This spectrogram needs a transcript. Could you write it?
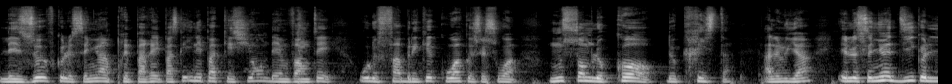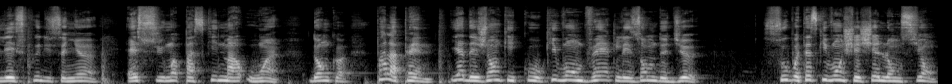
les œuvres que le Seigneur a préparées, parce qu'il n'est pas question d'inventer ou de fabriquer quoi que ce soit. Nous sommes le corps de Christ. Alléluia. Et le Seigneur dit que l'Esprit du Seigneur est sur moi parce qu'il m'a oint. Donc, pas la peine. Il y a des gens qui courent, qui vont vers les hommes de Dieu. Sous peut-être qu'ils vont chercher l'onction.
